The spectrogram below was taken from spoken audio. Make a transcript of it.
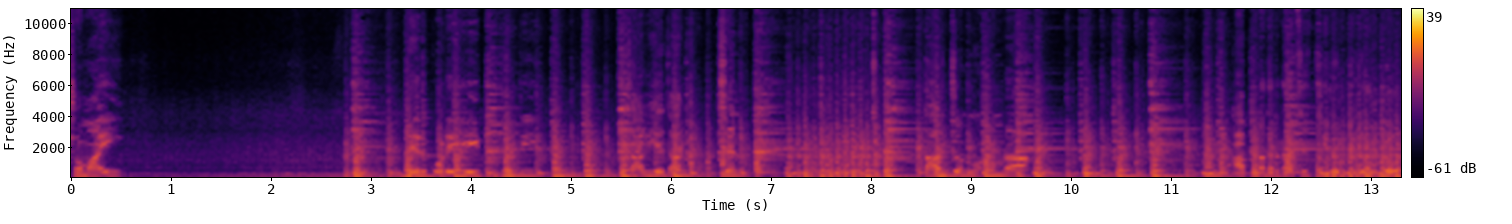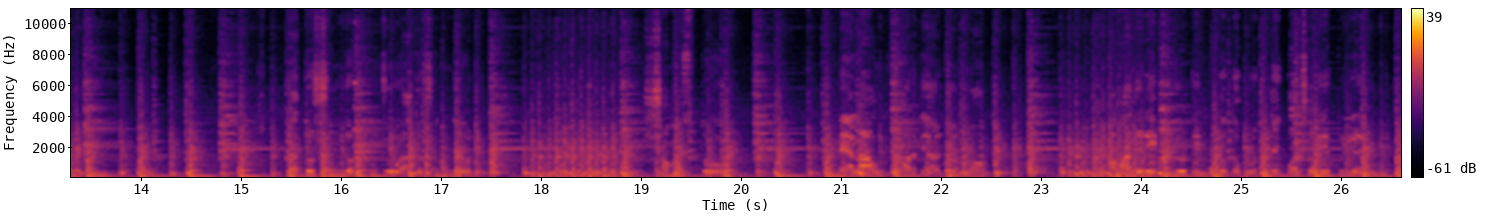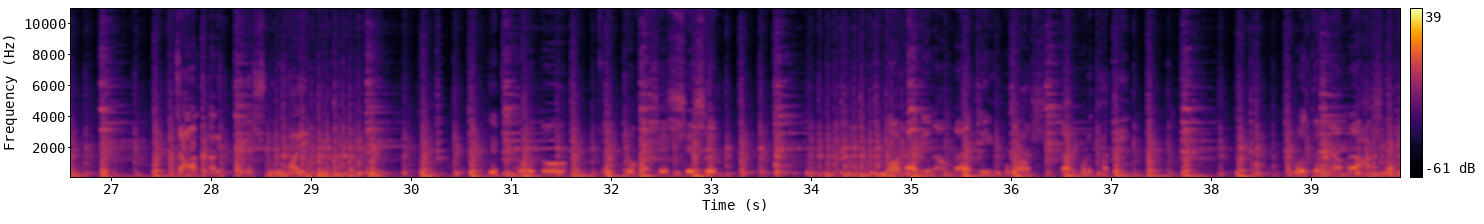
সময় বের করে এই পুজোটি চালিয়ে যাচ্ছেন, তার জন্য আমরা আপনাদের কাছে চিরকৃতজ্ঞ। এত সুন্দর পুজো, এত সুন্দর সমস্ত মেলা উপহার দেওয়ার জন্য আমাদের এই পুজোটি মূলত প্রত্যেক বছর এপ্রিলের চার তারিখ থেকে শুরু হয়। এটি মূলত চৈত্র মাসের শেষের নটা দিন আমরা এই উপবাসটা করে থাকি। প্রথমে আমরা আসন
